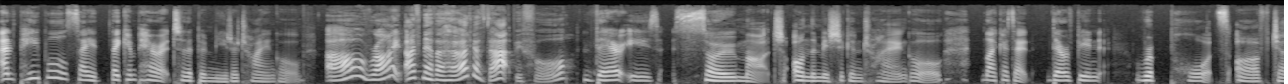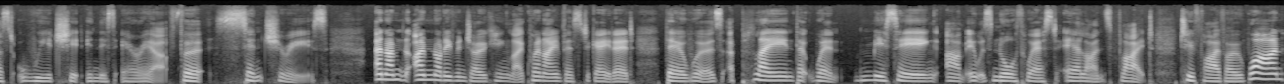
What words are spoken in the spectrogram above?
And people say they compare it to the Bermuda Triangle. Oh, right. I've never heard of that before. There is so much on the Michigan Triangle. Like I said, there have been reports of just weird shit in this area for centuries. And I'm I'm not even joking. Like when I investigated, there was a plane that went missing. Um, it was Northwest Airlines flight 2501.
